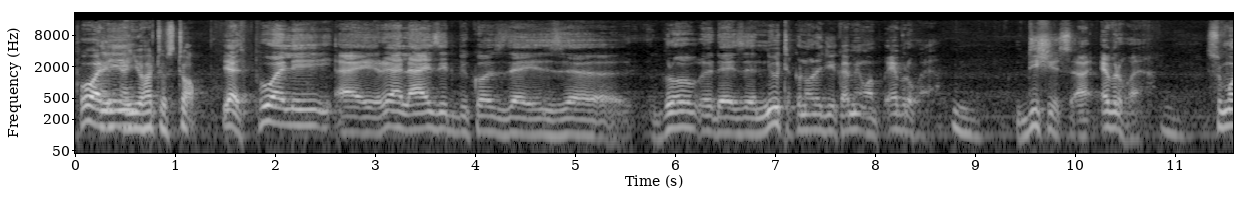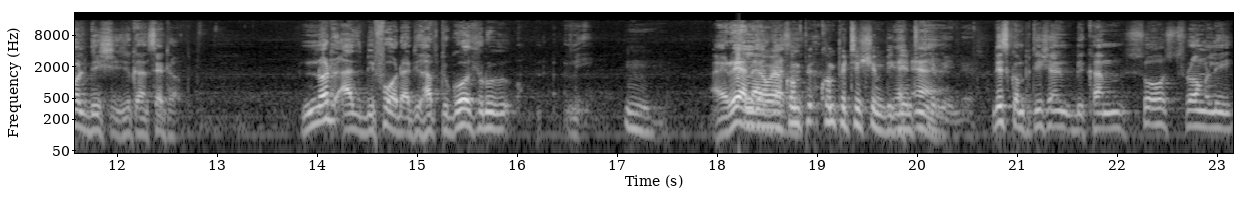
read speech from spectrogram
Poorly. And, and you had to stop. Yes, poorly. I realize it because there is a grow, uh, there is a new technology coming up everywhere. Dishes are everywhere. Small dishes you can set up. Not as before that you have to go through me. I So realized there were comp- competition began Yeah, to come in. This competition becomes so strongly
